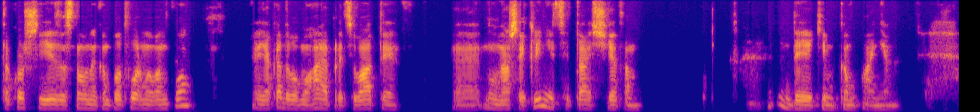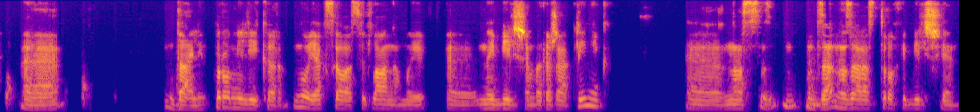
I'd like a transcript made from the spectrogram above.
також є засновником платформи Ванко, е, яка допомагає працювати е, ну, нашій клініці та ще там деяким компаніям. Е, Далі, про мій лікар. Ну, як сказала Світлана, ми е, найбільша мережа клінік. Е, нас за- на зараз трохи більше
